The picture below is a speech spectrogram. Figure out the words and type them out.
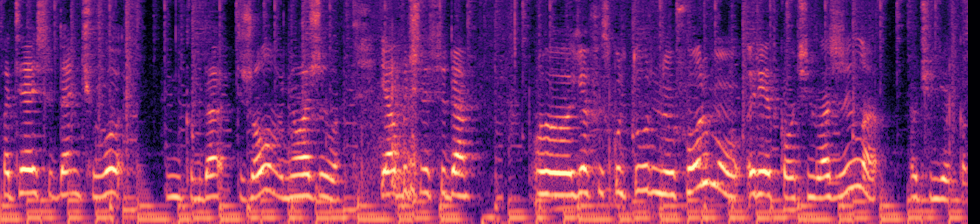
Хотя я сюда ничего никогда тяжелого не ложила. Я обычно сюда, э, я физкультурную форму редко очень ложила, очень редко.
